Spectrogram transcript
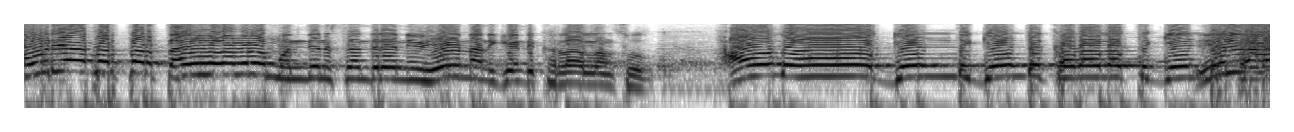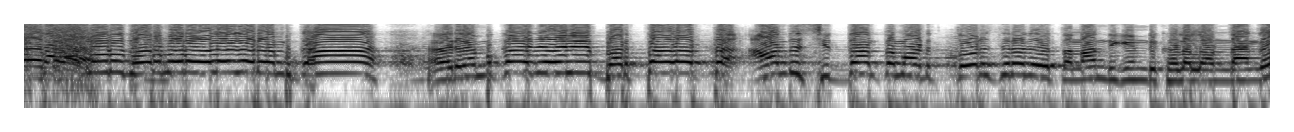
ಅವ್ರೇ ಬರ್ತಾರೆ? ತಾಯಿಗಳಂದ್ರೆ ಮುಂದಿನ ಸಂದ್ರೆ ನೀವು ಹೇಳಿ ನನ್ ಗೆಂಡಿ ಖರಲ್ಲ ಅನ್ಸೋದು. ಹೌದು ಗೆಂಡು ಗೆಂಡು ಕಡಲತ್ತ ಗೆಂಡು ಇಲ್ಲ. ನಾಲ್ನೂರು ಧರ್ಮದೊಳಗ ರೆಮಕಾ ದೇವಿ ಬರ್ತಾಳತ್ತ ಅಂದು ಸಿದ್ಧಾಂತ ಮಾಡಿ ತೋರಿಸಿರೋದು ಇವತ್ತು ನಂದು ಗಿಂಡಿ ಕಡಲ ಅಂದಂಗ.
